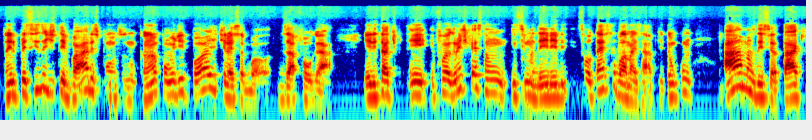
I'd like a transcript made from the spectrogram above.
Então ele precisa de ter vários pontos no campo onde ele pode tirar essa bola, desafogar. Ele tá, tipo, foi a grande questão em cima dele, ele soltar essa bola mais rápido. Então, com armas desse ataque,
